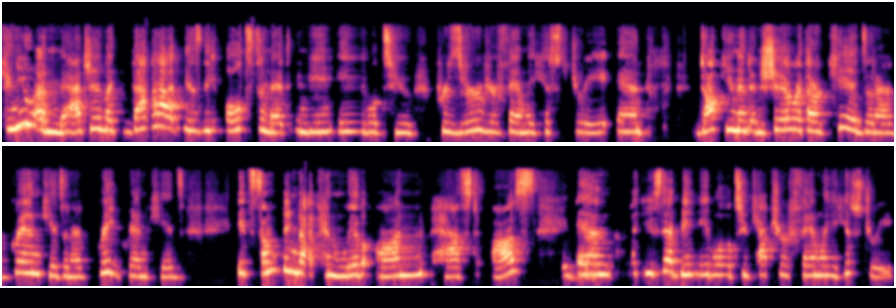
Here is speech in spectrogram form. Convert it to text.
can you imagine like that is the ultimate in being able to preserve your family history and document and share with our kids and our grandkids and our great grandkids it's something that can live on past us exactly. and like you said being able to capture family history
